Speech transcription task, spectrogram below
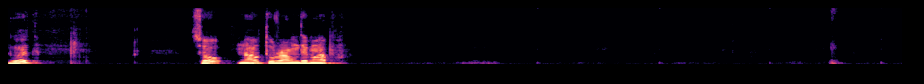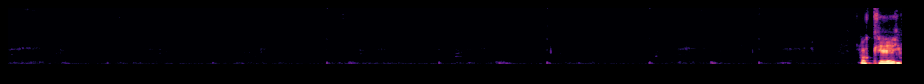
Good. So now to round them up. Okay.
